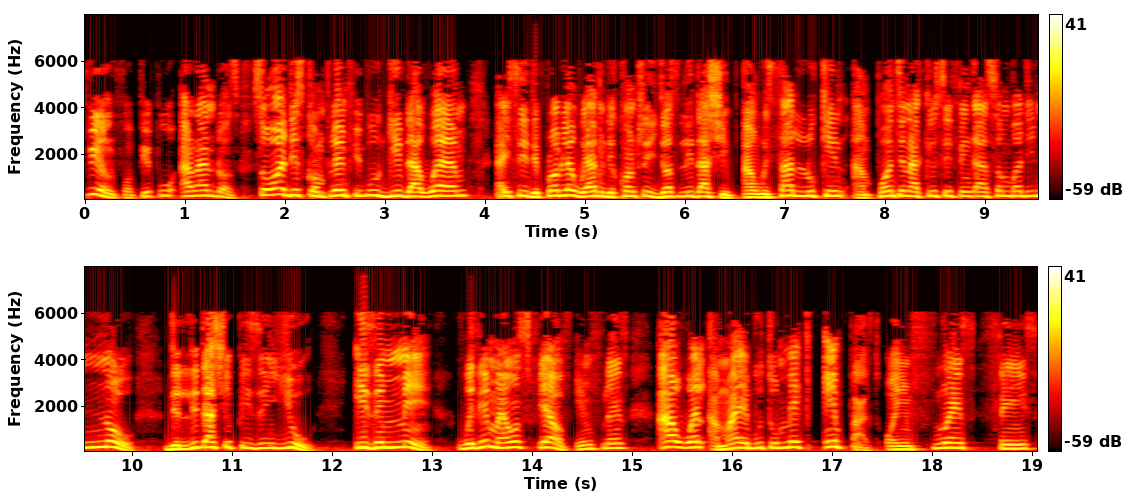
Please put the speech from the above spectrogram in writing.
feel for people around us. So all these complaint people give that well, I see the problem we have in the country is just leadership, and we start looking and pointing accusing finger at somebody. No, the leadership is in you, is in me. Within my own sphere of influence, how well am I able to make impact or influence things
